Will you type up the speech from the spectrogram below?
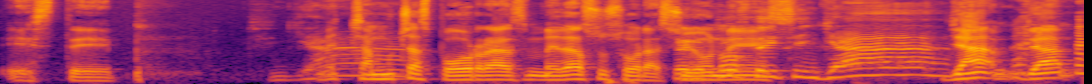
este, Ya. me echa muchas porras, me da sus Pero oraciones. todos te dicen, ya. ya, ya, te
